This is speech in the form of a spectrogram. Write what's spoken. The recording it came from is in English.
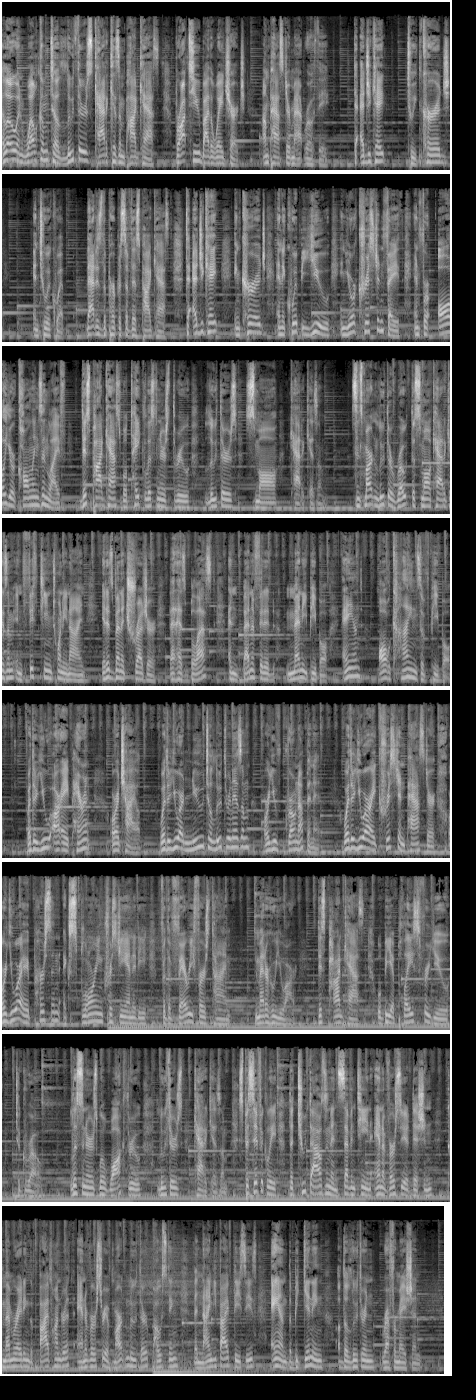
Hello, and welcome to Luther's Catechism Podcast, brought to you by The Way Church. I'm Pastor Matt Rothy. To educate, to encourage, and to equip. That is the purpose of this podcast to educate, encourage, and equip you in your Christian faith and for all your callings in life. This podcast will take listeners through Luther's Small Catechism. Since Martin Luther wrote the Small Catechism in 1529, it has been a treasure that has blessed and benefited many people and all kinds of people. Whether you are a parent or a child, whether you are new to Lutheranism or you've grown up in it, whether you are a Christian pastor or you are a person exploring Christianity for the very first time, no matter who you are, this podcast will be a place for you to grow listeners will walk through Luther's Catechism, specifically the 2017 anniversary edition commemorating the 500th anniversary of Martin Luther posting the 95 Theses and the beginning of the Lutheran Reformation.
